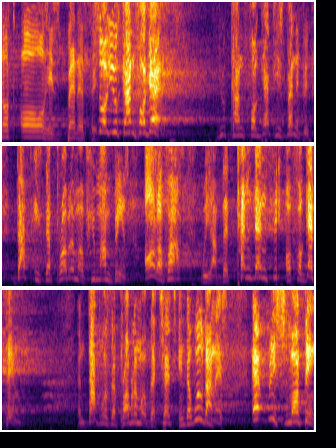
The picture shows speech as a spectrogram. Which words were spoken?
not all his benefits. So you can forget. You can forget his benefit. That is the problem of human beings. All of us, we have the tendency of forgetting. And that was the problem of the church in the wilderness. Every small thing,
